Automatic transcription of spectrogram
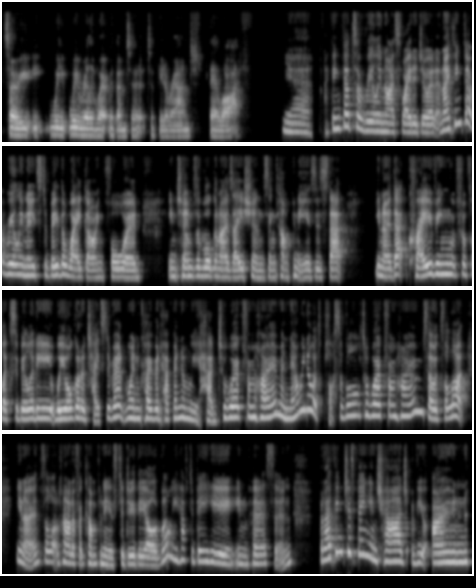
so we we really work with them to to fit around their life. Yeah, I think that's a really nice way to do it. And I think that really needs to be the way going forward in terms of organizations and companies is that, you know, that craving for flexibility, we all got a taste of it when COVID happened and we had to work from home. And now we know it's possible to work from home. So it's a lot, you know, it's a lot harder for companies to do the old, well, you have to be here in person. But I think just being in charge of your own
